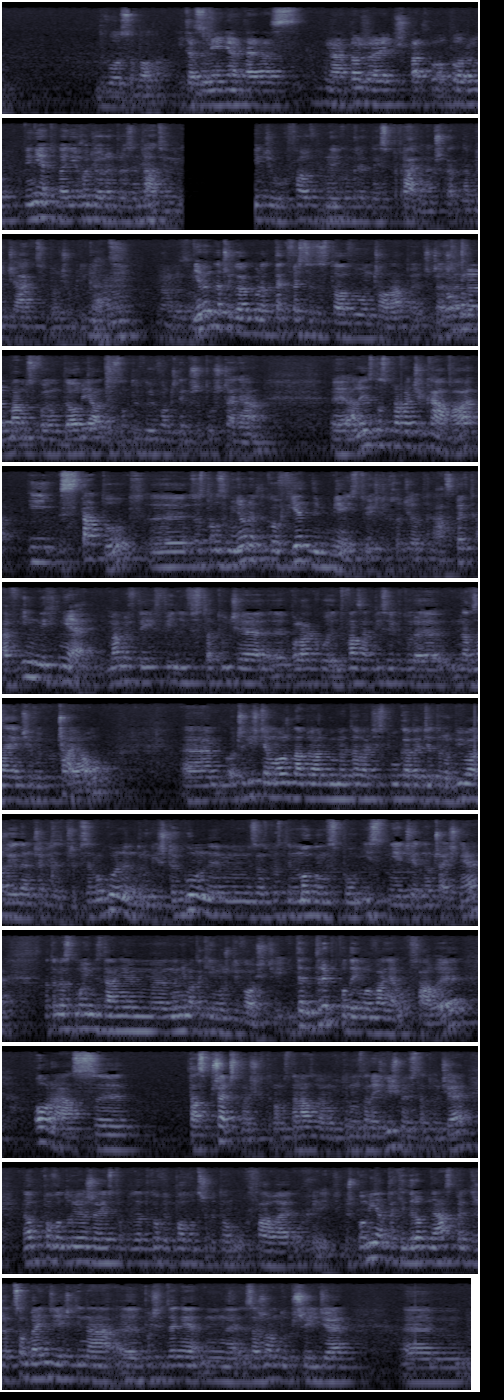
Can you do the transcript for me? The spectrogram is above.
Dwuosobowa. I to zmienia teraz na to, że w przypadku oporu Nie, nie, tutaj nie chodzi o reprezentację. Podjęcie uchwały w pewnej konkretnej sprawie, na przykład nabycia akcji bądź obligacji. No, rozumiem. Nie wiem dlaczego akurat ta kwestia została wyłączona, powiem szczerze. Ogóle- Mam swoją teorię, ale to są tylko i wyłącznie przypuszczenia. E, Ale jest to sprawa ciekawa i statut e, został zmieniony tylko w jednym miejscu, jeśli chodzi o ten aspekt, a w innych nie. Mamy w tej chwili w statucie e, Polaku dwa zapisy, które nawzajem się wykluczają. Oczywiście można by argumentować, że spółka będzie to robiła, że jeden przepis jest przepisem ogólnym, drugi szczególnym, w związku z tym mogą współistnieć jednocześnie. Natomiast moim zdaniem no, nie ma takiej możliwości. I ten tryb podejmowania uchwały oraz y, ta sprzeczność, którą znalazłem, którą znaleźliśmy w statucie, no, powoduje, że jest to dodatkowy powód, żeby tą uchwałę uchylić. Już pomijam taki drobny aspekt, że co będzie, jeśli na y, posiedzenie zarządu przyjdzie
